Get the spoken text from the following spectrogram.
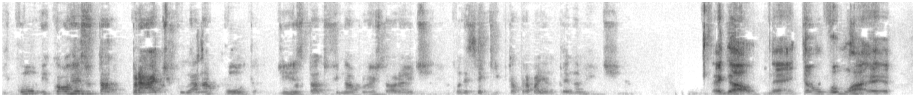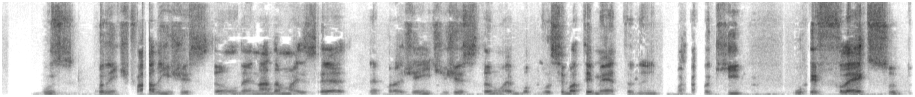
e, com, e qual o resultado prático lá na ponta de resultado final para o restaurante quando essa equipe está trabalhando plenamente. Legal, né? Então vamos lá. É, os, quando a gente fala em gestão, né, nada mais é né, para a gente, gestão é você bater meta, né? Acaba que o reflexo do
